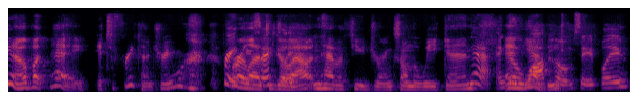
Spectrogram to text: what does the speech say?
you know, but hey, it's a free country. We're right, we're allowed exactly. to go out and have a few drinks on the weekend. Yeah, and, and go yeah, walk be, home safely.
